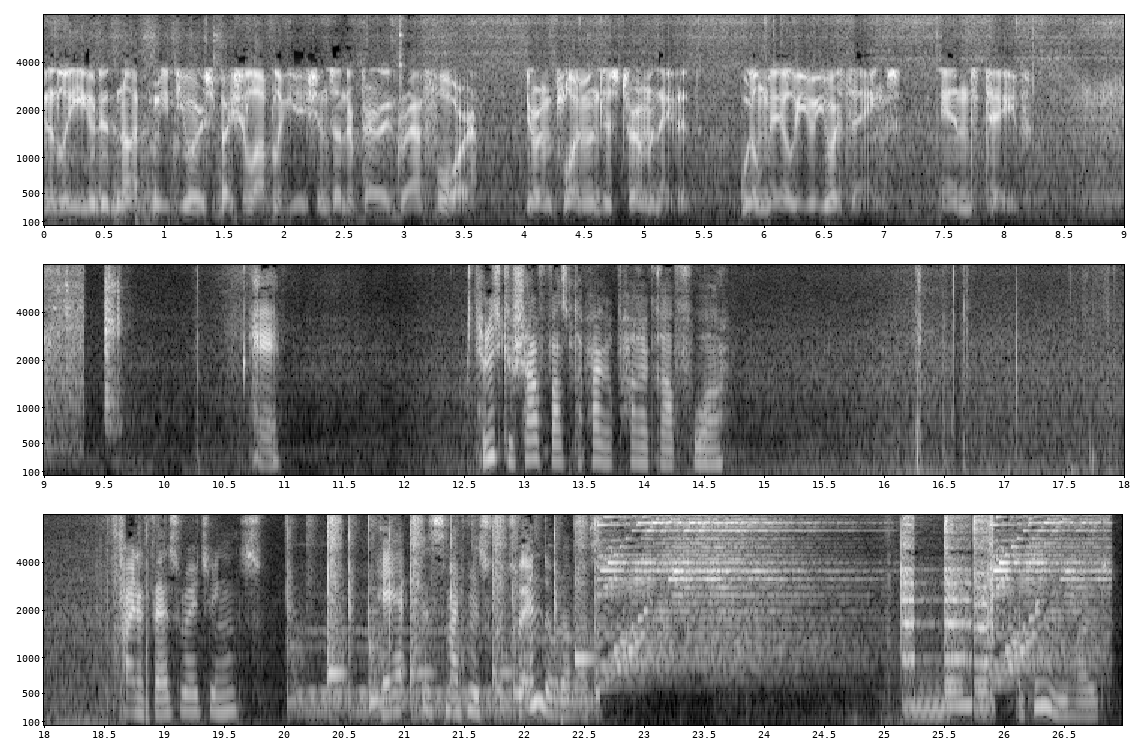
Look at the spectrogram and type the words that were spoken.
Unfortunately, you did not meet your special obligations under paragraph 4. Your employment is terminated. We'll mail you your things. End tape. Hä? Ich habe nicht geschafft, was unter Par Paragraph vor. Final Fast Ratings. Hä? Ist mein Spiel jetzt zu Ende oder was? Continue halt.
